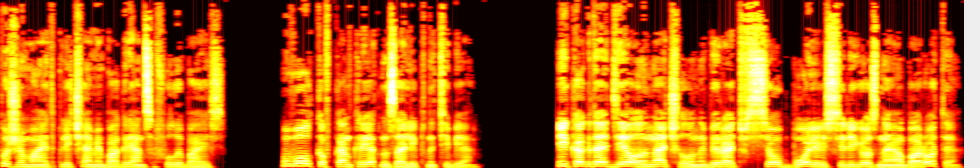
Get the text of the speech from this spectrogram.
пожимает плечами Багрянцев, улыбаясь, — Волков конкретно залип на тебе. И когда дело начало набирать все более серьезные обороты,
